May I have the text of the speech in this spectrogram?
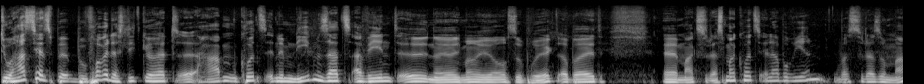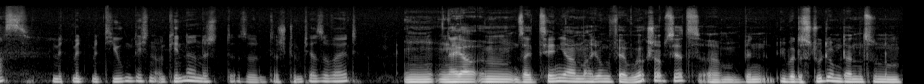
Du hast jetzt, be bevor wir das Lied gehört äh, haben, kurz in einem Nebensatz erwähnt, äh, naja, ich mache ja auch so Projektarbeit. Äh, magst du das mal kurz elaborieren, was du da so machst mit, mit, mit Jugendlichen und Kindern? Das, also, das stimmt ja soweit. Mm, Naja, ähm, seit zehn Jahren mache ich ungefähr Workshops jetzt. Ähm, bin über das Studium dann zu einem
